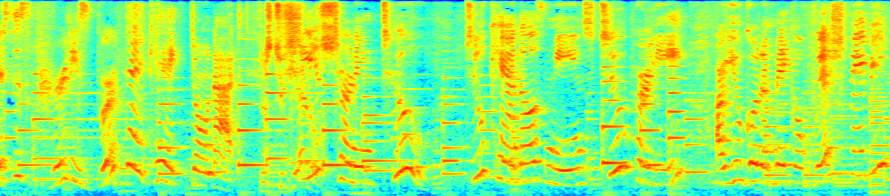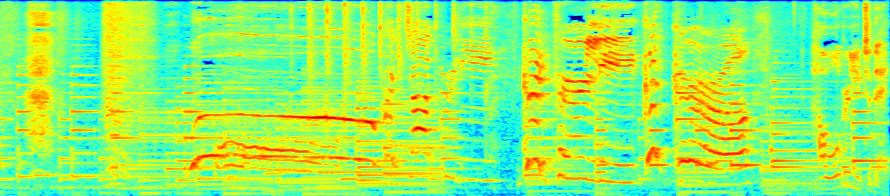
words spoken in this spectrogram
this is Purdy's birthday cake donut. There's two candles. She's turning two. Two candles means two, Purdy. Are you gonna make a wish, baby? Woo! Good job, Purdy. Good, Pearly. Good girl. How old are you today?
